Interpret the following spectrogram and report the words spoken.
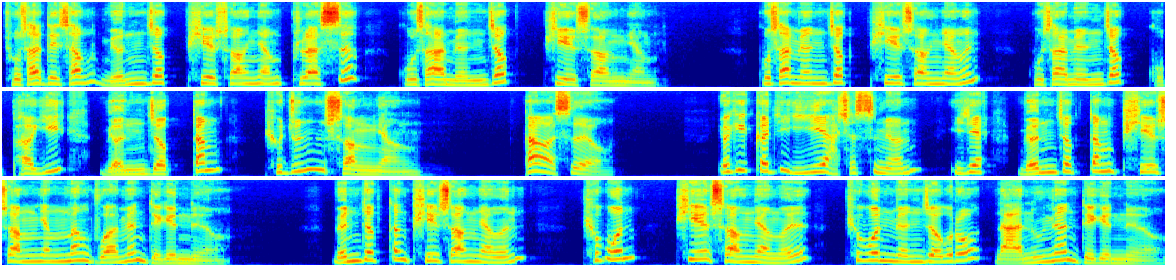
조사 대상 면적 피해 수확량 플러스 고사 면적 피해 수확량. 고사 면적 피해 수확량은 고사 면적 곱하기 면적당 표준 수확량. 다 왔어요. 여기까지 이해하셨으면 이제 면적당 피해 수확량만 구하면 되겠네요. 면적당 피해 수확량은 표본 피해 수확량을 표본 면적으로 나누면 되겠네요.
